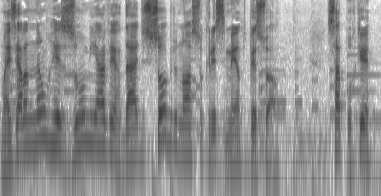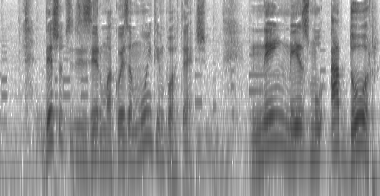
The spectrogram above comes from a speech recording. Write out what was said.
mas ela não resume a verdade sobre o nosso crescimento pessoal. Sabe por quê? Deixa eu te dizer uma coisa muito importante. Nem mesmo a dor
